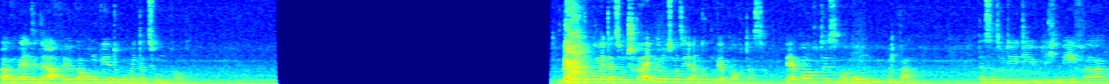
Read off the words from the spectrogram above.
Hauptargumente dafür, warum wir Dokumentation brauchen. Wenn man Dokumentation schreiben will, muss man sich angucken, wer braucht das. Wer braucht es, warum und wann. Das sind so die, die üblichen W-Fragen.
